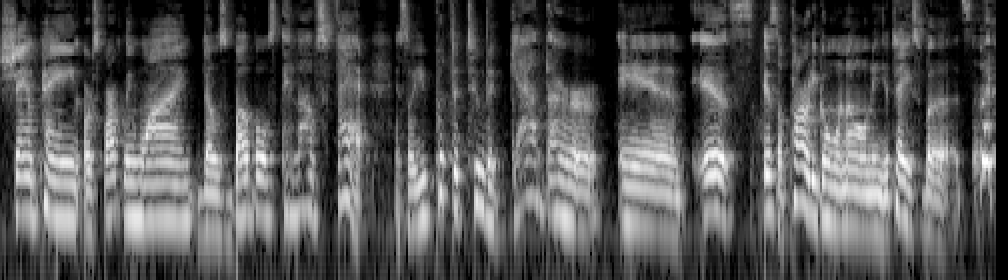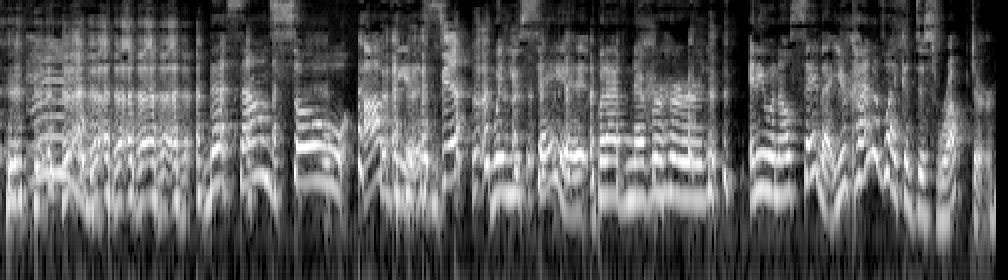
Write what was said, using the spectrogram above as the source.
champagne or sparkling wine, those bubbles, it loves fat. And so you put the two together and it's it's a party going on in your taste buds. mm. That sounds so obvious when you say it, but I've never heard anyone else say that. You're kind of like a disruptor.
